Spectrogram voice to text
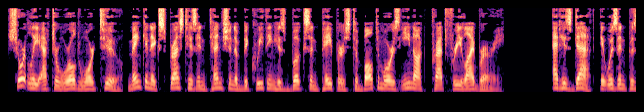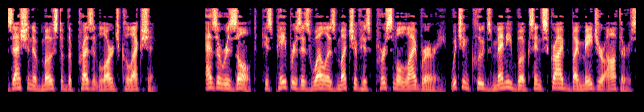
Shortly after World War II, Mencken expressed his intention of bequeathing his books and papers to Baltimore's Enoch Pratt Free Library. At his death, it was in possession of most of the present large collection. As a result, his papers as well as much of his personal library, which includes many books inscribed by major authors,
